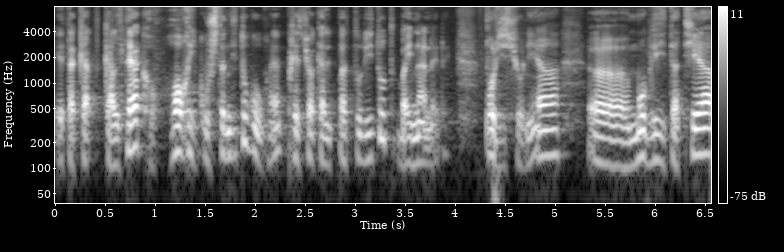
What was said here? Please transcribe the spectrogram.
eta kalteak hor ikusten ditugu, eh? prezioak kalpatu ditut, baina ere. Pozizionia, uh, mobilitatea,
